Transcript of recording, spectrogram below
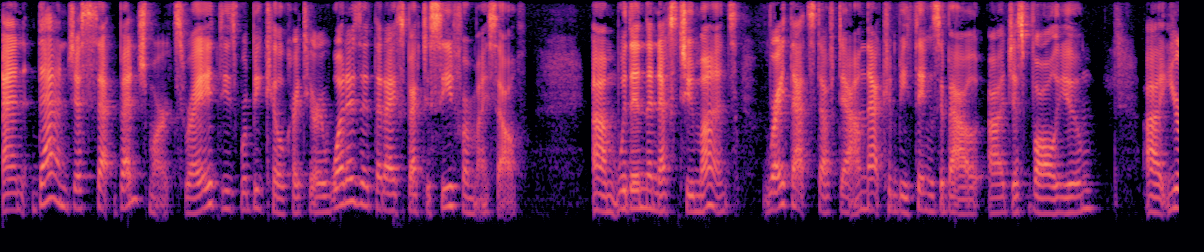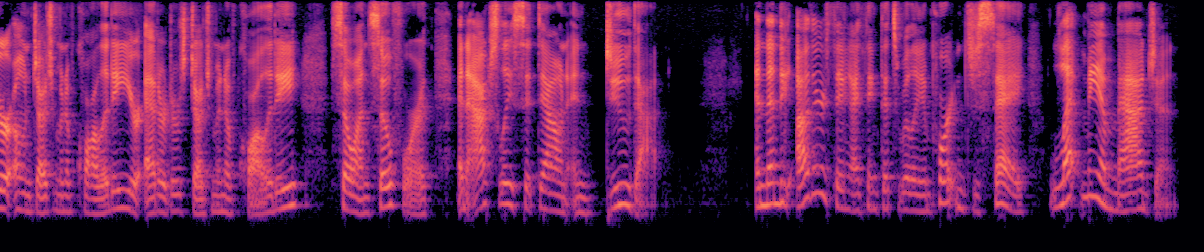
And then just set benchmarks, right? These would be kill criteria. What is it that I expect to see from myself um, within the next two months? Write that stuff down. That can be things about uh, just volume. Uh, your own judgment of quality, your editor's judgment of quality, so on and so forth, and actually sit down and do that and then the other thing I think that's really important to say let me imagine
